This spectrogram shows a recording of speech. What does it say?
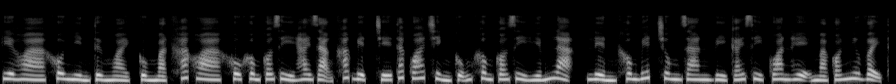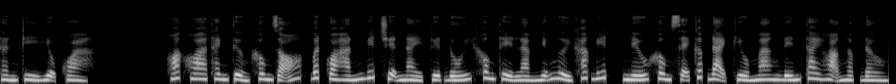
Kia hoa khô nhìn từ ngoài cùng mặt khác hoa khô không có gì hai dạng khác biệt chế tác quá trình cũng không có gì hiếm lạ, liền không biết trung gian vì cái gì quan hệ mà có như vậy thần kỳ hiệu quả. Hoác Hoa Thanh tưởng không rõ, bất qua hắn biết chuyện này tuyệt đối không thể làm những người khác biết, nếu không sẽ cấp Đại Kiều mang đến tai họa ngập đầu.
